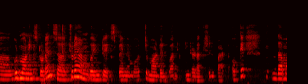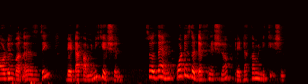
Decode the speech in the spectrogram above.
Uh, good morning students. Uh, today i'm going to explain about module 1 introduction part okay? The module 1 is the data communication. So then what is the definition of data communication?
